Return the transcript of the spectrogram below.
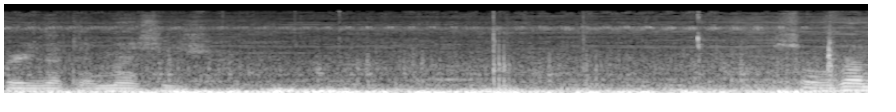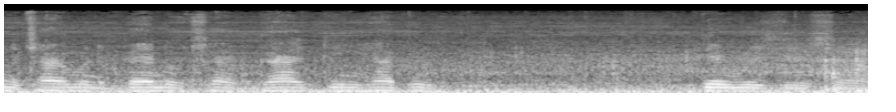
Already got that message. So around the time when the Bando Trap guy thing happened, there was this uh,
